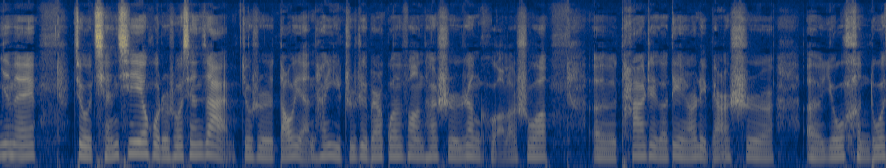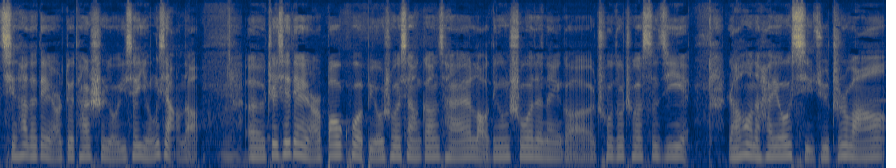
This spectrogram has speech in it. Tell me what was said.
因为就前期或者说现在，就是导演他一直这边官方他是认可了说，呃，他这个电影里边是呃有很多其他的电影对他是有一些影响的，呃，这些电影包括比如说像刚才老丁说的那个出租车司机，然后呢还有喜剧之王，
